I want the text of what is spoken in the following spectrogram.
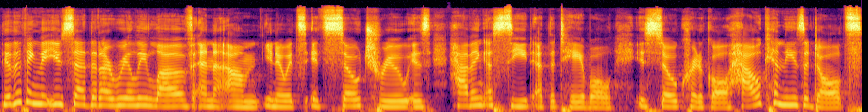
The other thing that you said that I really love, and um, you know, it's it's so true, is having a seat at the table is so critical. How can these adults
